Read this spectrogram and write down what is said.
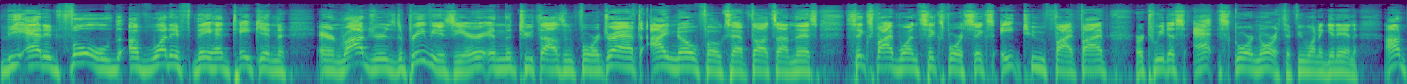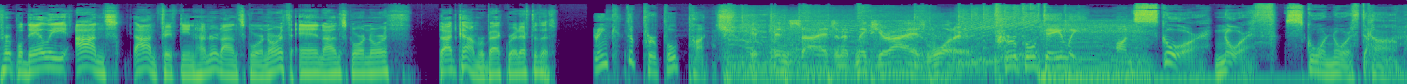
the added fold of what if they had taken Aaron Rodgers the previous year in the 2004 draft. I know folks have thoughts on this. 651 646 8255 or tweet us at Score North if you want to get in on Purple Daily, on, on 1500, on Score North, and on scorenorth.com. We're back right after this. Drink the Purple Punch. It insides and it makes your eyes water. Purple Daily on Score North. ScoreNorth.com.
